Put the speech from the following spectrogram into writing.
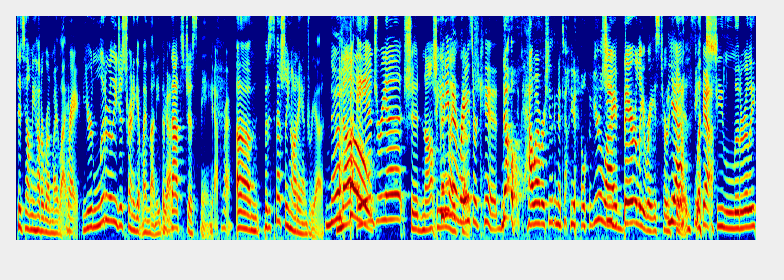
to tell me how to run my life? Right. You're literally just trying to get my money, but Yeah. that's just me. Yeah, right. Um, but especially not Andrea. No. not Andrea should not be. She couldn't even raise coach. her kids. No. However, she's going to tell you how to live your She life. barely raised her Yeah, kids. Like yeah. she literally,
